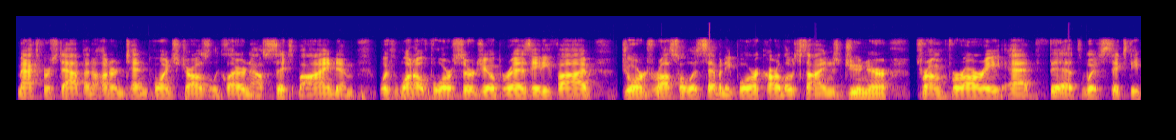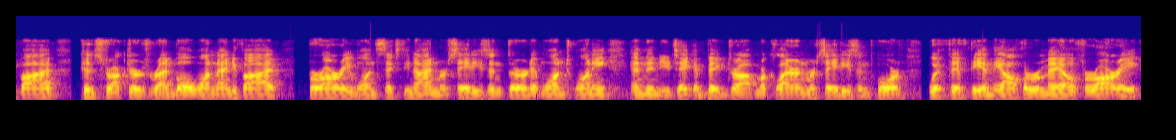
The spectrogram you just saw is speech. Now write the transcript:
Max Verstappen 110 points. Charles Leclerc now six behind him with 104. Sergio Perez 85. George Russell with 74. Carlos Sainz Jr. from Ferrari at fifth with 65. Constructors Red Bull 195. Ferrari 169, Mercedes in third at 120, and then you take a big drop. McLaren, Mercedes in fourth with 50, and the Alfa Romeo Ferrari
